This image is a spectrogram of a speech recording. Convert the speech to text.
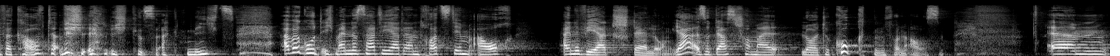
Verkauft habe ich ehrlich gesagt nichts. Aber gut, ich meine, das hatte ja dann trotzdem auch eine Wertstellung. Ja, also dass schon mal Leute guckten von außen. Ähm,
